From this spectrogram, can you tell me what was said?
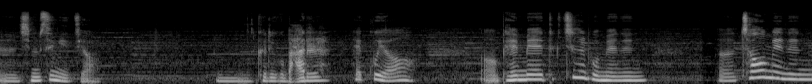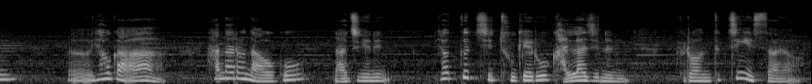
음, 짐승이죠. 음, 그리고 말을 했고요. 어, 뱀의 특징을 보면은 어, 처음에는 어, 혀가 하나로 나오고 나중에는 혀 끝이 두 개로 갈라지는 그런 특징이 있어요.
